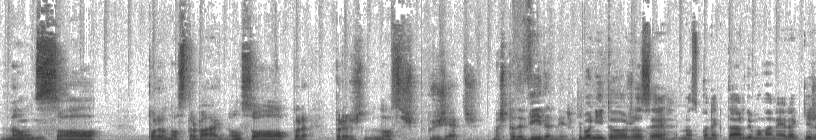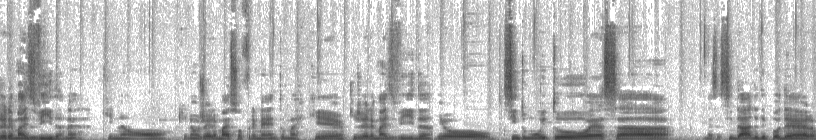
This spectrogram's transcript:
Não hum. só para o nosso trabalho, não só para, para os nossos projetos, mas para a vida mesmo. Que bonito, José, nos conectar de uma maneira que gere mais vida, né? Que não, que não gere mais sofrimento, mas que, que gere mais vida. Eu sinto muito essa necessidade de poder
